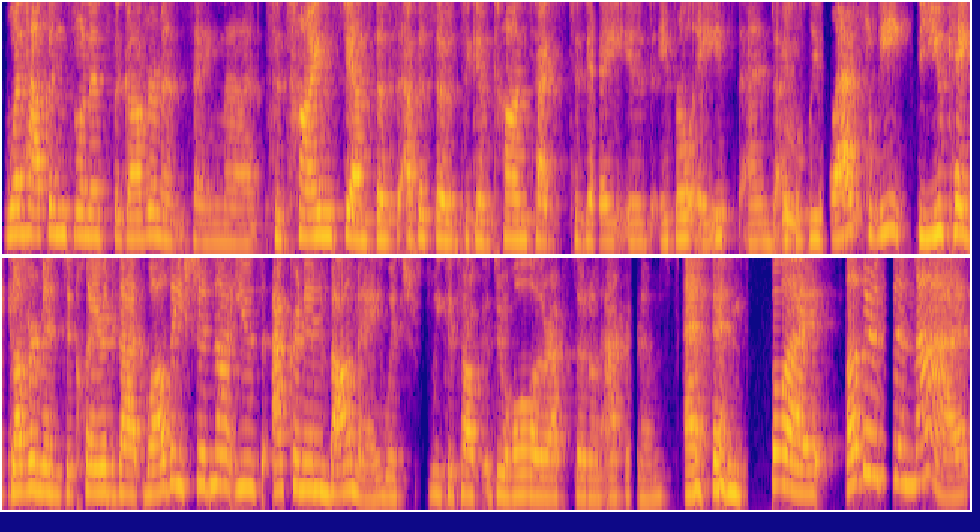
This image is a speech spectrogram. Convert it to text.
what happens when it's the government saying that? To timestamp this episode to give context, today is April 8th. And I Mm. believe last week, the UK government declared that while they should not use acronym BAME, which we could talk, do a whole other episode on acronyms, and but other than that,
